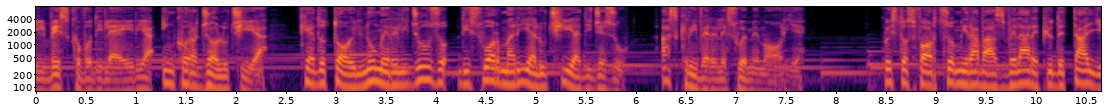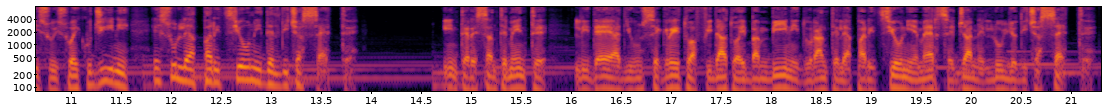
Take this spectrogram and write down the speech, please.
il vescovo di Leiria incoraggiò Lucia, che adottò il nome religioso di Suor Maria Lucia di Gesù, a scrivere le sue memorie. Questo sforzo mirava a svelare più dettagli sui suoi cugini e sulle apparizioni del 17. Interessantemente, l'idea di un segreto affidato ai bambini durante le apparizioni emerse già nel luglio 17.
